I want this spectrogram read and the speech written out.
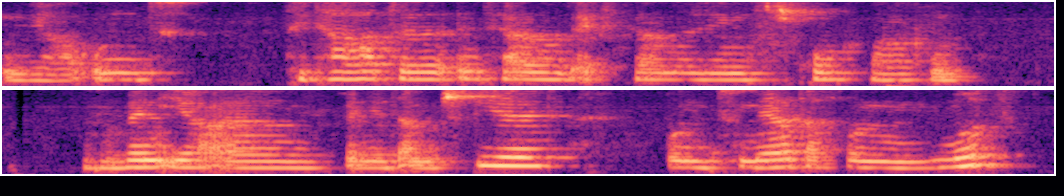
ja, und Zitate, interne und externe Links, Sprungmarken. Also wenn ihr, äh, wenn ihr damit spielt und mehr davon nutzt,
